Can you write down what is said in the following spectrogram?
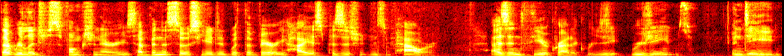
that religious functionaries have been associated with the very highest positions of power, as in theocratic regi- regimes. Indeed,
